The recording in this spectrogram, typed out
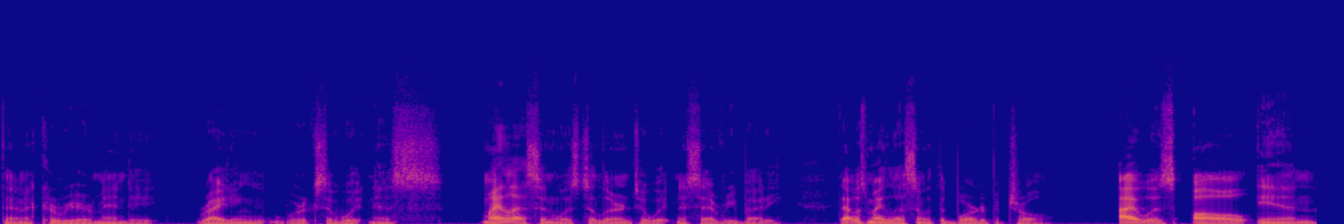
than a career mandate. Writing works of witness. My lesson was to learn to witness everybody. That was my lesson with the Border Patrol. I was all in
